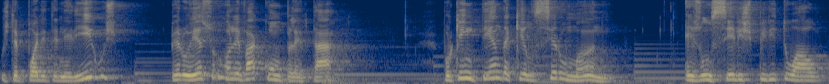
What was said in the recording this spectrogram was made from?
Você pode ter filhos, pero isso não lhe vai completar. Porque entenda que o ser humano é um ser espiritual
